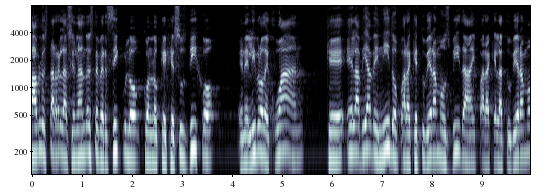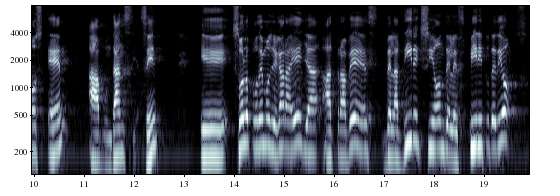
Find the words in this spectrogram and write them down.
Pablo está relacionando este versículo con lo que Jesús dijo en el libro de Juan, que Él había venido para que tuviéramos vida y para que la tuviéramos en abundancia, ¿sí? Y solo podemos llegar a ella a través de la dirección del Espíritu de Dios.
